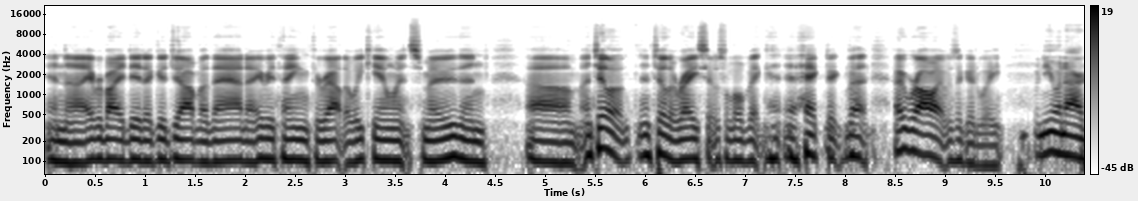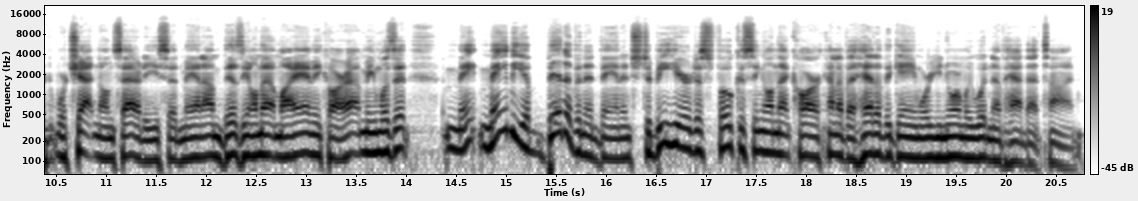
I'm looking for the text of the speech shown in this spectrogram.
and uh, everybody did a good job of that. Uh, everything throughout the weekend went smooth, and um, until until the race, it was a little bit hectic. But overall, it was a good week. When you and I were chatting on Saturday, you said, "Man, I'm busy on that Miami car." I mean, was it may, maybe a bit of an advantage to be here, just focusing on that car, kind of ahead of the game, where you normally wouldn't have had that time?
